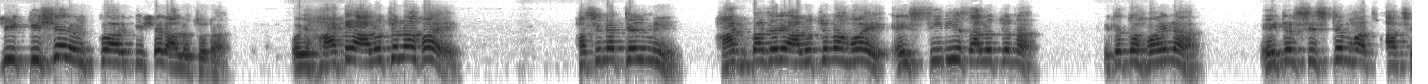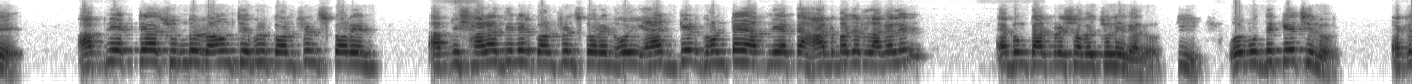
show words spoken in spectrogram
জি কিসের ঐক্য আর কিসের আলোচনা? ওই হাটে আলোচনা হয়? হাসিনা টেলমি হাট বাজারে আলোচনা হয়? এই সিরিয়াস আলোচনা? এটা তো হয় না। এইটার সিস্টেম আছে। আপনি একটা সুন্দর রাউন্ড টেবিল কনফারেন্স করেন আপনি সারা দিনের কনফারেন্স করেন, ওই এক দেড় ঘন্টায় আপনি একটা হাট বাজার লাগালেন এবং তারপরে সবাই চলে গেল। কি? ওর মধ্যে কে ছিল? একটা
